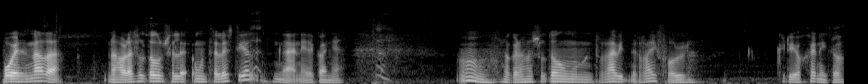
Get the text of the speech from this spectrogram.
Pues nada, ¿nos habrá soltado un, cele- un Celestial? Nah, ni de coña. Uh, lo que nos ha soltado un Rabbit Rifle criogénico.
